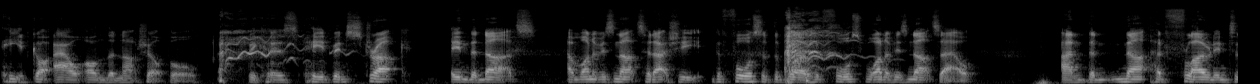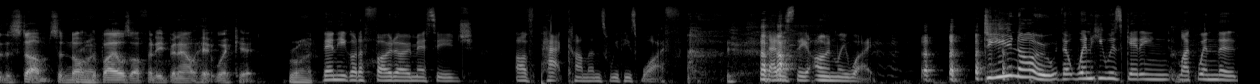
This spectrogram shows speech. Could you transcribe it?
he had got out on the nutshot ball because he had been struck in the nuts and one of his nuts had actually the force of the blow had forced one of his nuts out and the nut had flown into the stumps and knocked Right. the bails off and he'd been out hit wicket. Right. Then he got a photo message of Pat Cummins with his wife. That is the only way. Do you know that when he was getting, like when the,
